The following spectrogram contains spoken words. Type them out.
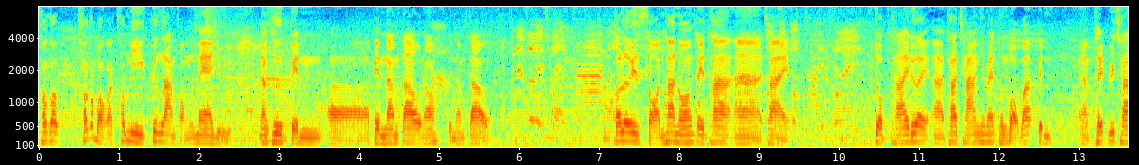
เขาก็เขาก็บอกว่าเขามีเครื่องรางของแม่อยู่ นั่นคือเป็นเอ่อเป็นน้ำเต้าเนาะเป็นน้ำเต้า วันนั้นก็เลยสอนท่าน้องก็เลยสอนท่าน้องเป็นท่าอ่าใช่ จบท้ายด้วยจบท้ายด้วยอ่าท่าช้างใช่ไหมทงบอกว่าเป็นอ่าเคล็ดวิชา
